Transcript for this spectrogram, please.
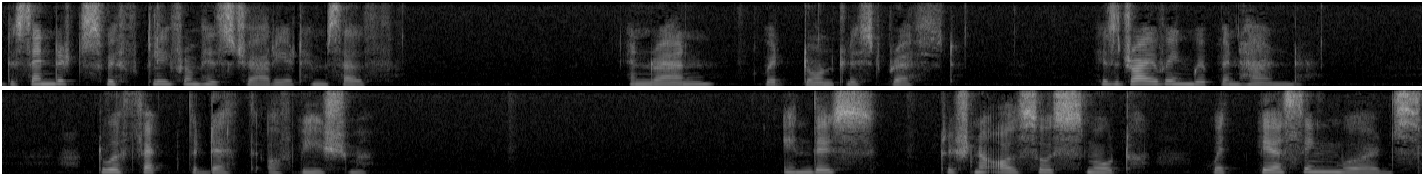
descended swiftly from his chariot himself and ran with dauntless breast, his driving whip in hand, to effect the death of Bhishma. In this, Krishna also smote with piercing words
